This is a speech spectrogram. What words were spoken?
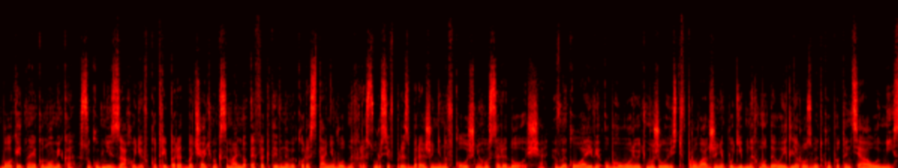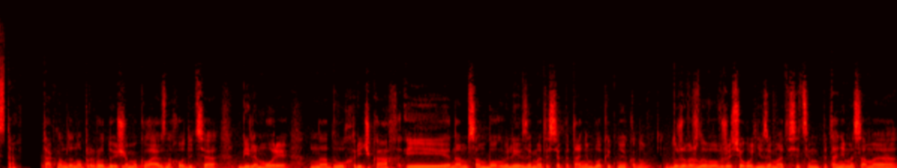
Блакитна економіка сукупність заходів, котрі передбачають максимально ефективне використання водних ресурсів при збереженні навколишнього середовища. В Миколаєві обговорюють можливість впровадження подібних моделей для розвитку потенціалу міста. Так нам дано природою, що Миколаїв знаходиться біля моря на двох річках, і нам сам Бог велів займатися питанням блакитної економіки. Дуже важливо вже сьогодні займатися цими питаннями, саме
